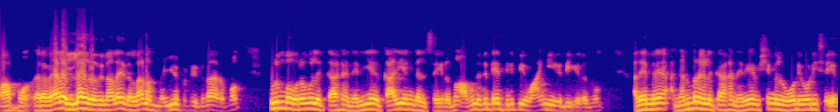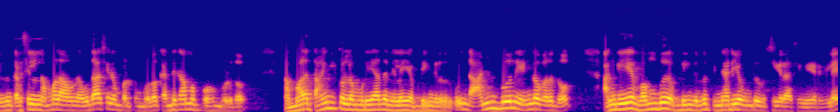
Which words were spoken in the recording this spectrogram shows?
பார்ப்போம். வேற வேலை இல்லாததுனால இதெல்லாம் நம்ம ஈடுபட்டுட்டு தான் இருப்போம். குடும்ப உறவுகளுக்காக நிறைய காரியங்கள் செய்கிறதும் அவங்ககிட்டே திருப்பி வாங்கி கட்டிக்கிறதும் அதே மாதிரி நண்பர்களுக்காக நிறைய விஷயங்கள் ஓடி ஓடி செய்யறதும் கடைசியில் நம்மளை அவங்க உதாசீனப்படுத்தும் போதோ கண்டுக்காம போகும் பொழுதோ நம்மளால் தாங்கி கொள்ள முடியாத நிலை அப்படிங்கிறது இருக்கும் இந்த அன்புன்னு எங்கே வருதோ அங்கேயே வம்பு அப்படிங்கிறது பின்னாடியே உண்டு ரிஷிகராசி நேர்களே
